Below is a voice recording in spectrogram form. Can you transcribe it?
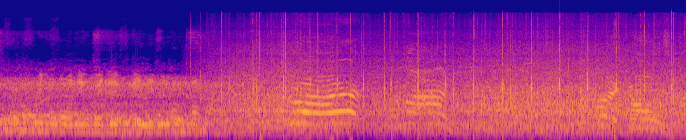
for a 3 4 0 win in this. Come on! What a goal!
